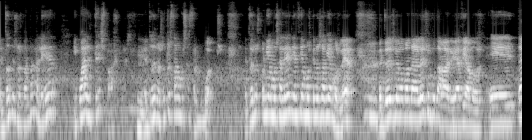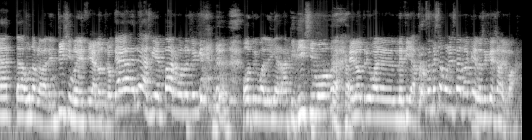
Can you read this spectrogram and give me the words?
Entonces nos mandaba a leer igual tres páginas. Hmm. Entonces nosotros estábamos hasta los huevos. Entonces nos poníamos a leer y hacíamos que no sabíamos leer. Entonces le iba a mandar a leer su puta madre y hacíamos, eh, ta, ta, uno hablaba lentísimo y decía al otro, que leas bien, parvo, no sé qué. otro igual leía rapidísimo, el otro igual decía, profe, me está molestando aquel, no sé qué, ¿sabes? Buah,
